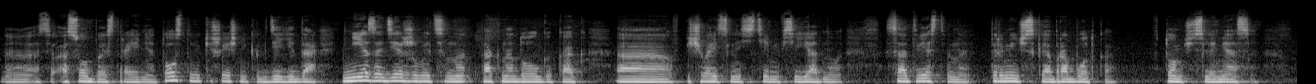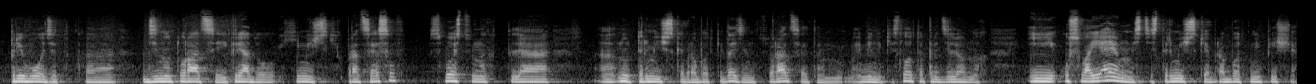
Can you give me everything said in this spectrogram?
э, ос- особое строение толстого кишечника, где еда не задерживается на- так надолго, как а, в пищеварительной системе всеядного. Соответственно, термическая обработка, в том числе мяса, приводит к денатурации и к ряду химических процессов, свойственных для э, ну, термической обработки, да, денатурация, там, аминокислот определенных. И усвояемость из термически обработанной пищи,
